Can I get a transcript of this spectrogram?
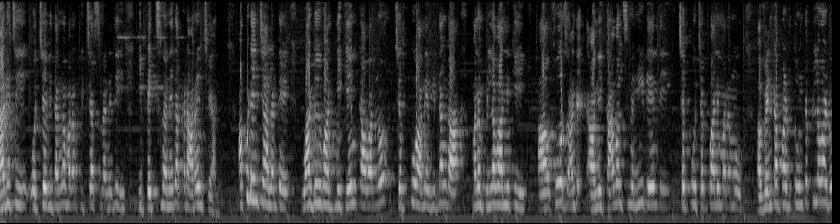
నడిచి వచ్చే విధంగా మనం పిక్చర్స్ అనేది ఈ పెక్స్ అనేది అక్కడ అరేంజ్ చేయాలి. అప్పుడు ఏం చేయాలంటే వాట్ డూ వాంట్ నీకేం కావాలనో చెప్పు అనే విధంగా మనం పిల్లవాడికి ఫోర్స్ అంటే నీకు కావాల్సిన నీడ్ ఏంటి చెప్పు చెప్పు అని మనము వెంట పడుతూ ఉంటే పిల్లవాడు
